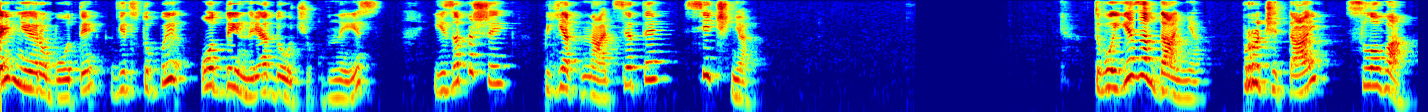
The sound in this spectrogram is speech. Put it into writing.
попередньої роботи відступи один рядочок вниз і запиши 15 січня. Твоє завдання прочитай слова.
